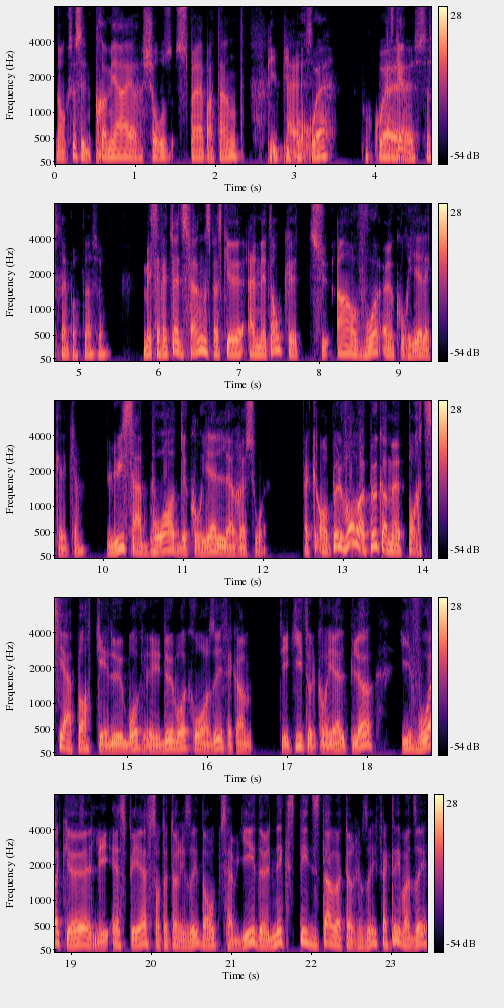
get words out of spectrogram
Donc, ça, c'est une première chose super importante. Puis, puis euh, pourquoi? Pourquoi euh, ça, c'est important, ça? Mais ça fait toute la différence parce que, admettons que tu envoies un courriel à quelqu'un. Lui, sa boîte de courriel le reçoit. Fait qu'on peut le voir un peu comme un portier à porte qui a deux bras, les deux bras croisés. Il fait comme, t'es qui, toi, le courriel? Puis là, il voit que les SPF sont autorisés, donc ça vient d'un expéditeur autorisé. Fait que là, il va dire,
